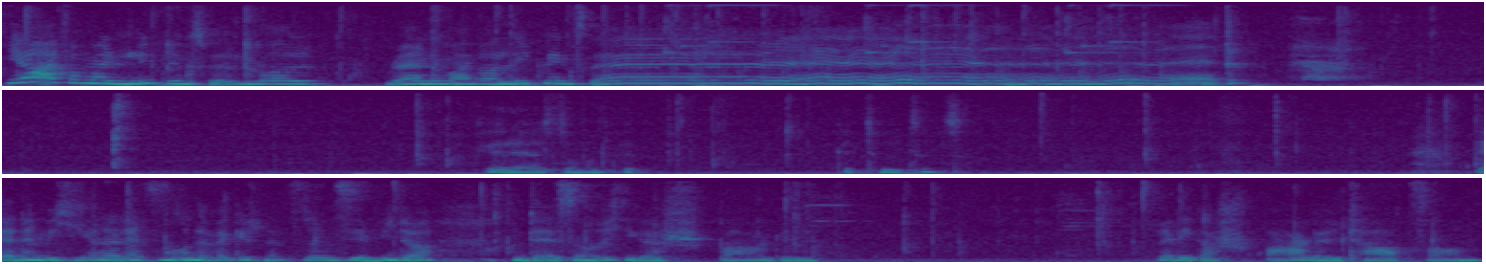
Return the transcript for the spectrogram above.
ja, einfach meine Lieblingswelt. Lol. Random einfach Lieblingswelt. Okay, der ist doch gut getötet. Der hat nämlich in der letzten Runde weggeschnitzt. Das ist hier wieder. Und der ist so ein richtiger Spargel. Richtiger Spargeltarzan.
